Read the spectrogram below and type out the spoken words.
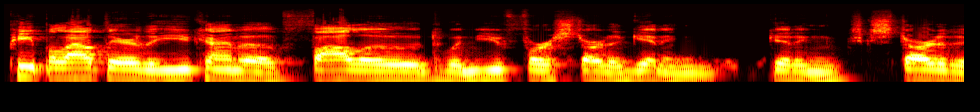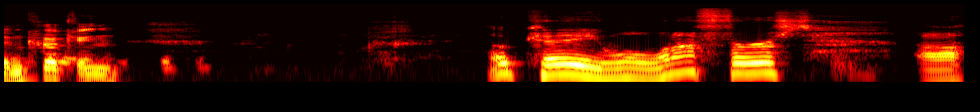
people out there that you kind of followed when you first started getting getting started in cooking. Okay, well, when I first uh,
